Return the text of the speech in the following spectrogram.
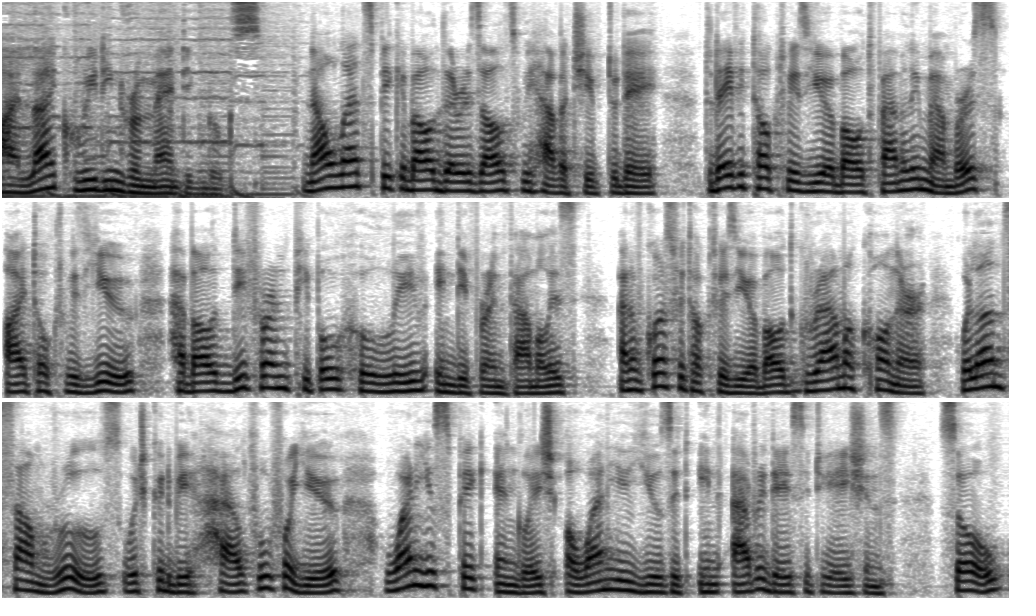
I like reading romantic books. Now let's speak about the results we have achieved today. Today we talked with you about family members. I talked with you about different people who live in different families. And of course, we talked with you about grammar corner. We learned some rules which could be helpful for you when you speak English or when you use it in everyday situations. So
